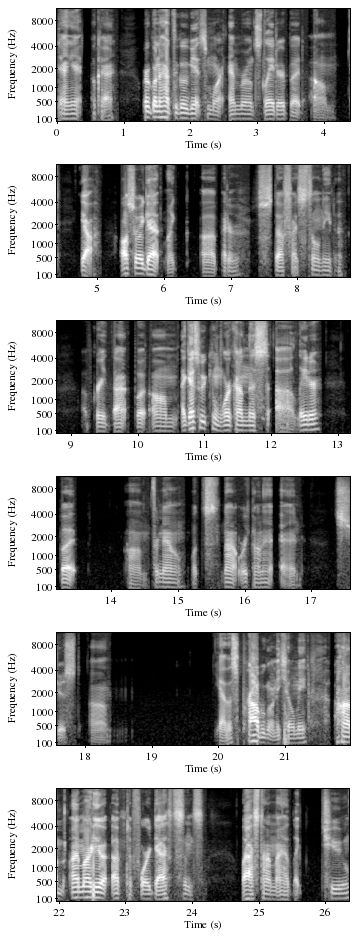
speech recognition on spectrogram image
dang it okay we're gonna have to go get some more emeralds later, but um, yeah. Also, I got like uh better stuff. I still need to upgrade that, but um, I guess we can work on this uh later. But um, for now, let's not work on it, and just um, yeah, that's probably going to kill me. Um, I'm already up to four deaths since last time I had like two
